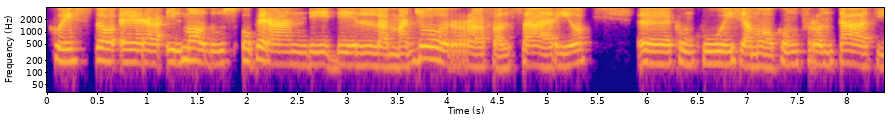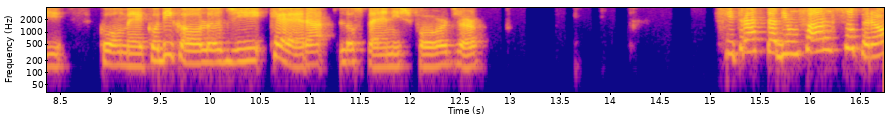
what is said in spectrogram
questo era il modus operandi del maggior falsario eh, con cui siamo confrontati come Codicology, che era lo Spanish Forger. Si tratta di un falso, però,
